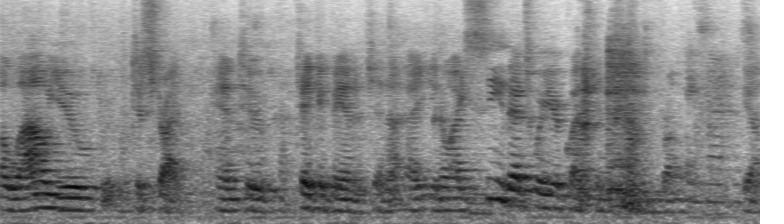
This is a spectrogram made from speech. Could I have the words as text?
allow you to strike and to take advantage. And I, I- you know, I see that's where your question is coming from. Exactly. Yeah,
